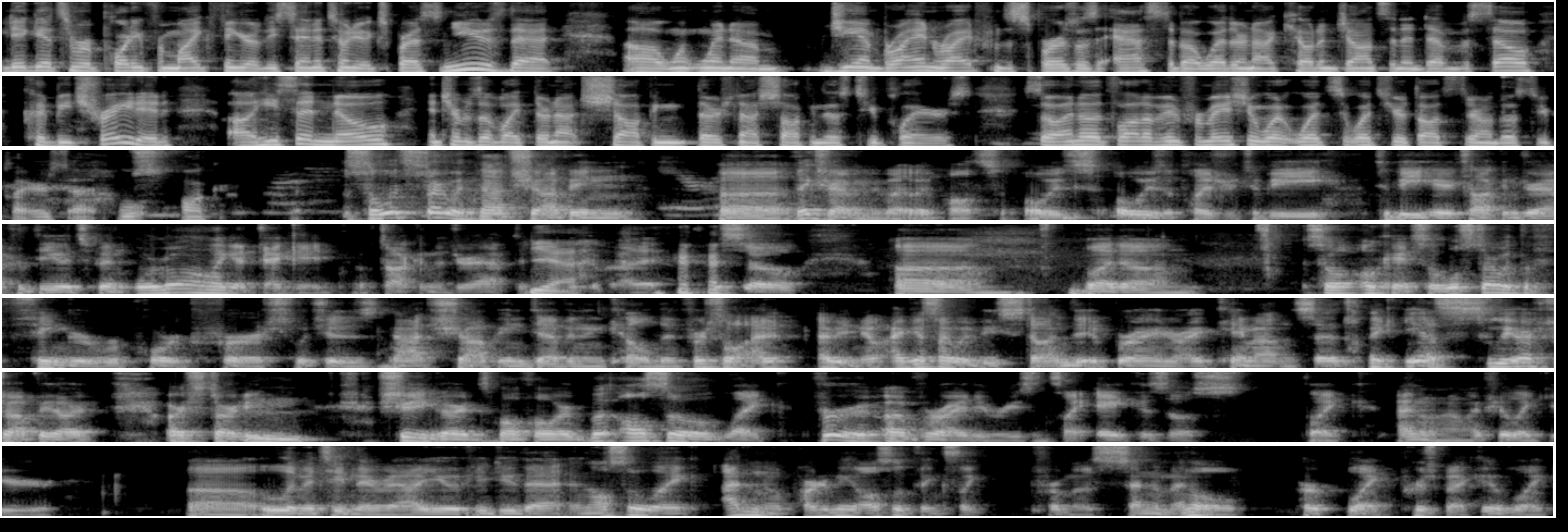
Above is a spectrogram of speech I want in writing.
did get some reporting from Mike Finger of the San Antonio Express News that uh, when, when um, GM Brian Wright from the Spurs was asked about whether or not Keldon Johnson and Devin Vassell could be traded, uh, he said no in terms of like they're not shopping, they're not shopping those two players. So I know that's a lot of information. What, what's what's your thoughts there on those two players, uh, Walker? So let's start with not shopping. Uh, thanks for having me, by the way, Paul. It's always always a pleasure to be to be here talking draft with you. It's been we're going on like a decade of talking the draft. yeah. About it. so, um, but um, so okay, so we'll start with the finger report first, which is not shopping Devin and Keldon. First of all, I, I mean, I guess I would be stunned if Brian Wright came out and said, like, yes, we are shopping our our starting mm. shooting guard and small forward, but also like for a variety of reasons, like a because those like I don't know, I feel like you're uh limiting their value if you do that, and also like I don't know, part of me also thinks like from a sentimental per, like perspective, like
